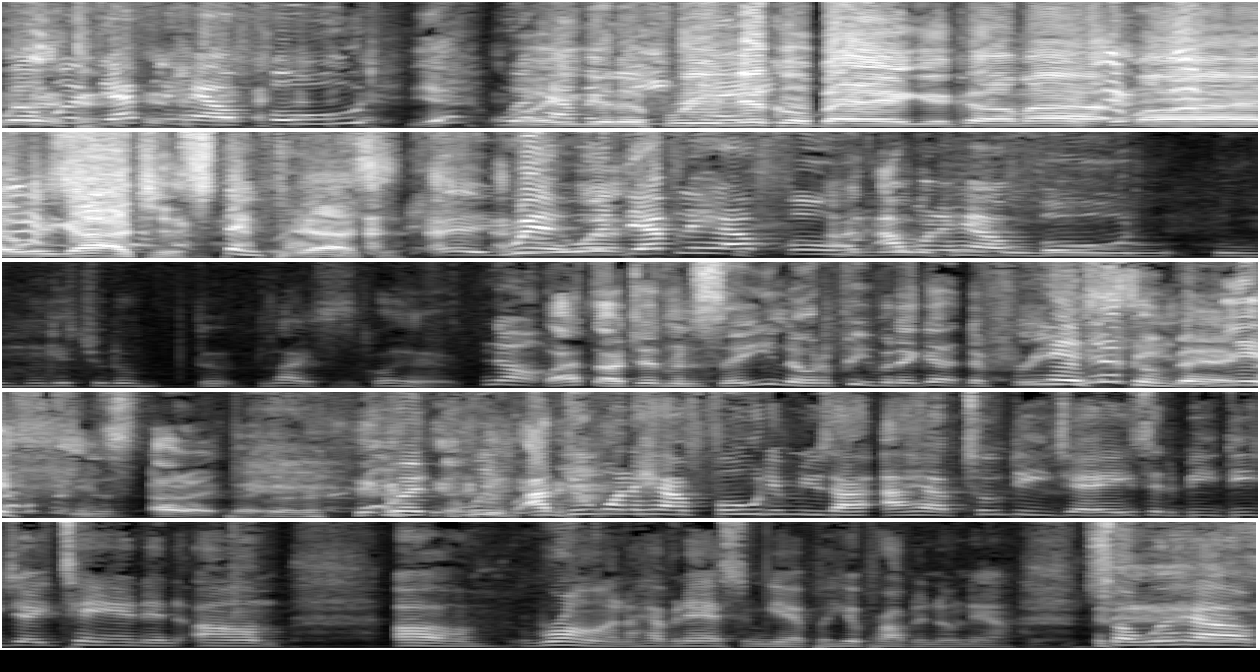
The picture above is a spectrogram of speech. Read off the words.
well, we'll definitely have food. yeah. We'll boy, have you get a DJ. free nickel bag and come out, boy. We got you. Stay We got you. Hey, you We'll, we'll definitely have food. I, know the want to have food. Who, who can get you the, the license? Go ahead. No, Well, I thought you was gonna say, you know, the people that got the free Listen, nickel bag. listen. All right, go ahead. but we, I do want to have food and music. I, I have two DJs. It'll be DJ Ten and um uh Ron. I haven't asked him yet, but he'll probably know now. So we'll have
